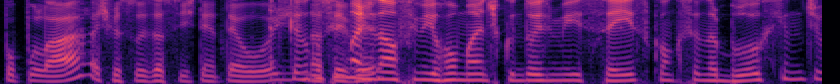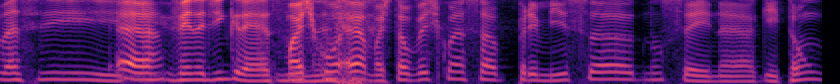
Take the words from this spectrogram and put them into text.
popular, as pessoas assistem até hoje Porque eu não na consigo TV. imaginar um filme romântico em 2006 com Sandra Bullock que não tivesse É. venda de ingressos. Mas, né? com- é, mas talvez com essa premissa, não sei, né? E tão,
